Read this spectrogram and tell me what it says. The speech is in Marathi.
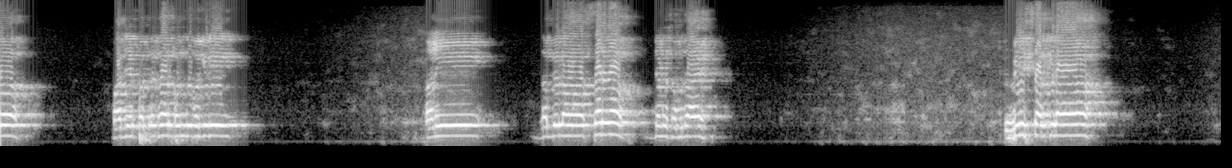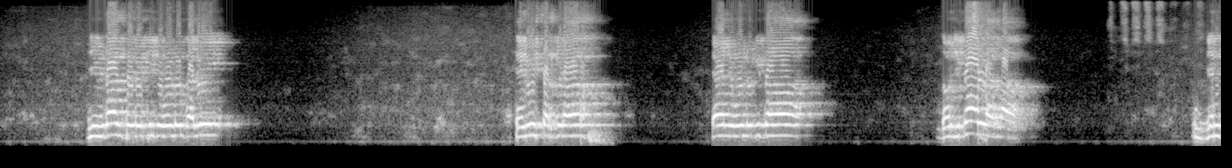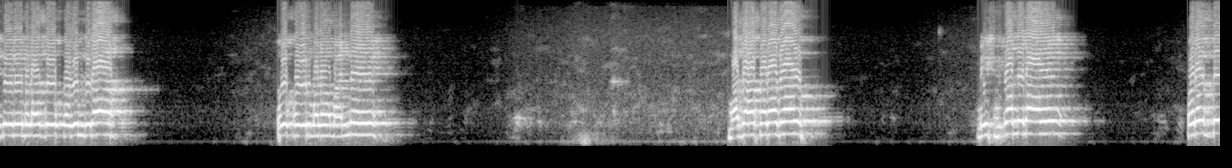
माझे पत्रकार बंधू भगिनी आणि जमलेला सर्व जनसमुदाय वीस तारखेला जी विधानसभेची निवडणूक झाली. तेवीस तारखेला त्या निवडणुकीचा जो निकाल लागला जनतेने मला जो कळून दिला तो कळून मला मान्य आहे. माझा पराभव मी स्वीकारलेला आहे. परंतु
